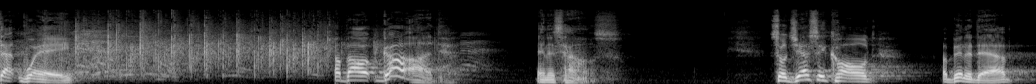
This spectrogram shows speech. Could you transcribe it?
that way about God and his house. So Jesse called Abinadab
